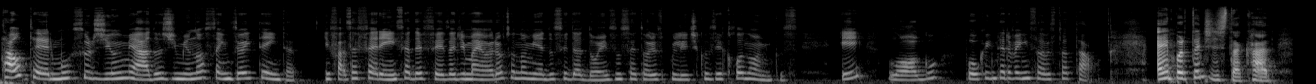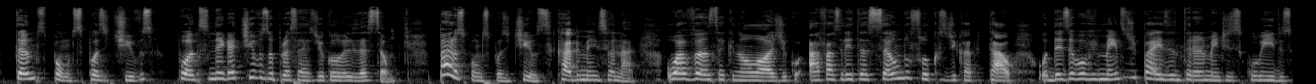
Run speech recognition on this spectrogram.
Tal termo surgiu em meados de 1980 e faz referência à defesa de maior autonomia dos cidadãos nos setores políticos e econômicos e, logo, pouca intervenção estatal. É importante destacar tantos pontos positivos pontos negativos do processo de globalização. Para os pontos positivos, cabe mencionar o avanço tecnológico, a facilitação do fluxo de capital, o desenvolvimento de países anteriormente excluídos,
